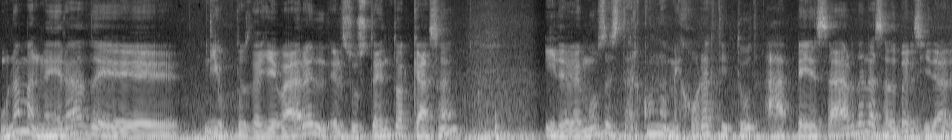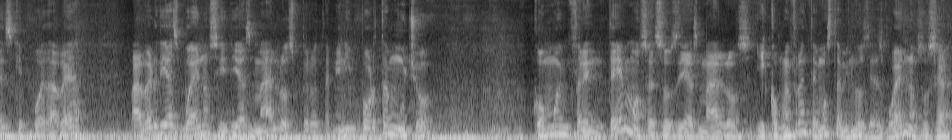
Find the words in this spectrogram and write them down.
una manera de, digo, pues de llevar el, sustento a casa y debemos de estar con la mejor actitud a pesar de las adversidades que pueda haber. Va a haber días buenos y días malos, pero también importa mucho cómo enfrentemos esos días malos y cómo enfrentemos también los días buenos. O sea,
